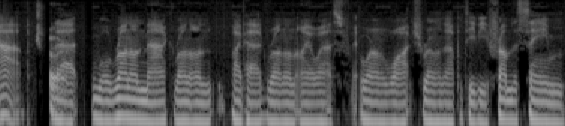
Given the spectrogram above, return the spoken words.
app sure. that will run on Mac, run on iPad, run on iOS, run on Watch, run on Apple TV from the same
